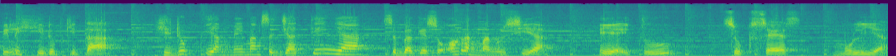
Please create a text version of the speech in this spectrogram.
pilih hidup kita, hidup yang memang sejatinya sebagai seorang manusia, yaitu sukses mulia.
